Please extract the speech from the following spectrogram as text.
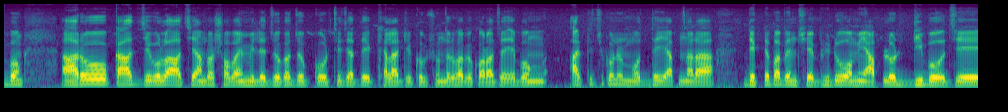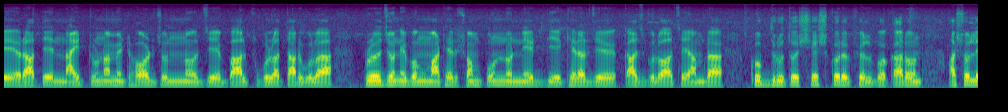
এবং আরও কাজ যেগুলো আছে আমরা সবাই মিলে যোগাযোগ করছি যাতে খেলাটি খুব সুন্দরভাবে করা যায় এবং আর কিছুক্ষণের মধ্যেই আপনারা দেখতে পাবেন সে ভিডিও আমি আপলোড দিব যে রাতে নাইট টুর্নামেন্ট হওয়ার জন্য যে বাল্বগুলো তারগুলা প্রয়োজন এবং মাঠের সম্পূর্ণ নেট দিয়ে ঘেরার যে কাজগুলো আছে আমরা খুব দ্রুত শেষ করে ফেলব, কারণ আসলে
